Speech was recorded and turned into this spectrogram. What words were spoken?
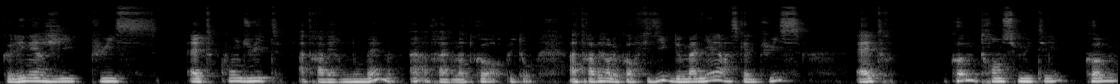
que l'énergie puisse être conduite à travers nous-mêmes, hein, à travers notre corps plutôt, à travers le corps physique, de manière à ce qu'elle puisse être comme transmutée, comme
